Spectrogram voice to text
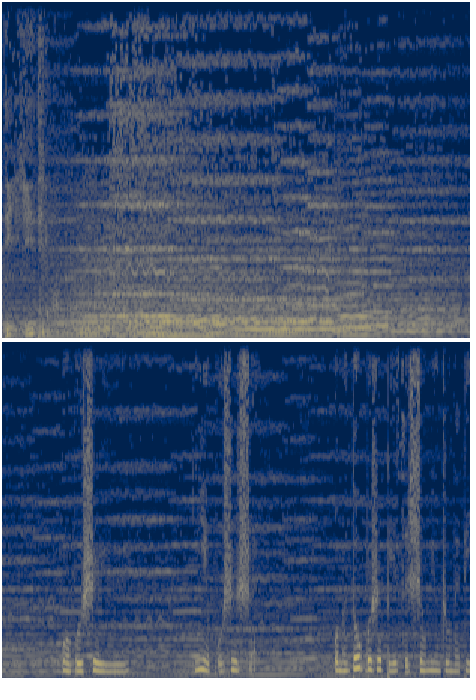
第一条。我不是鱼，你也不是水。我们都不是彼此生命中的第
